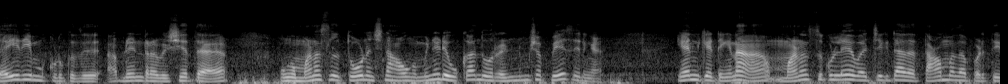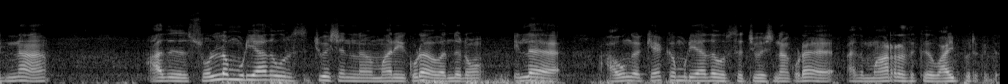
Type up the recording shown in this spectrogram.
தைரியம் கொடுக்குது அப்படின்ற விஷயத்த உங்கள் மனசில் தோணுச்சுன்னா அவங்க முன்னாடி உட்காந்து ஒரு ரெண்டு நிமிஷம் பேசிடுங்க ஏன்னு கேட்டிங்கன்னா மனசுக்குள்ளே வச்சுக்கிட்டு அதை தாமதப்படுத்திட்டிங்கன்னா அது சொல்ல முடியாத ஒரு சுச்சுவேஷனில் மாதிரி கூட வந்துடும். இல்லை அவங்க கேட்க முடியாத ஒரு சுச்சுவேஷனாக கூட அது மாறுறதுக்கு வாய்ப்பு இருக்குது.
